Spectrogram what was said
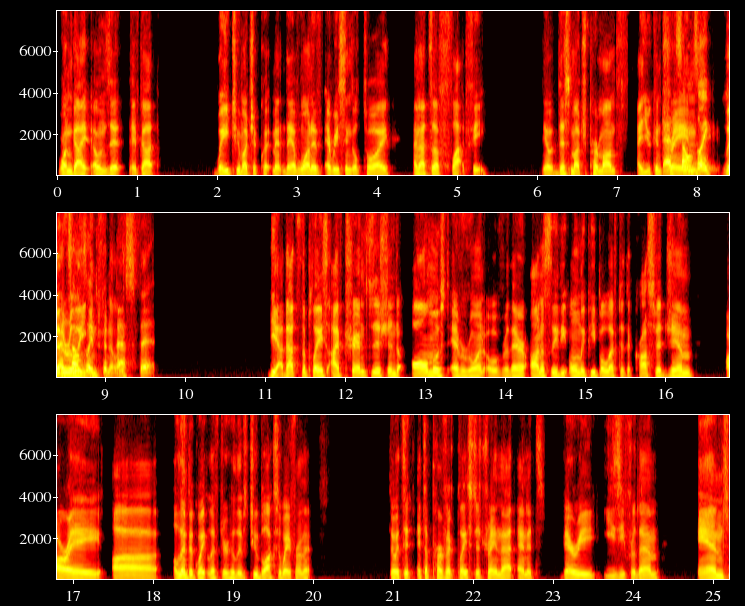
One guy owns it. They've got way too much equipment. They have one of every single toy, and that's a flat fee. You know, this much per month, and you can That train sounds like literally that sounds like infinitely. The best fit. Yeah, that's the place. I've transitioned almost everyone over there. Honestly, the only people left at the CrossFit gym are a uh, Olympic weightlifter who lives two blocks away from it. So it's a, it's a perfect place to train that, and it's very easy for them. And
